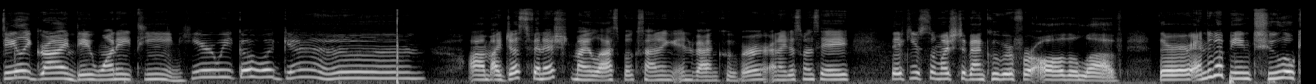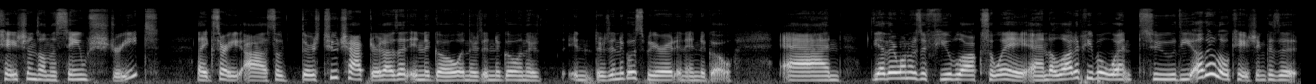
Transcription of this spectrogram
daily grind, day 118. Here we go again. Um, I just finished my last book signing in Vancouver, and I just want to say thank you so much to Vancouver for all the love. There ended up being two locations on the same street. Like, sorry, uh, so there's two chapters. I was at Indigo, and there's Indigo, and there's in, there's Indigo Spirit and Indigo, and the other one was a few blocks away. And a lot of people went to the other location because it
